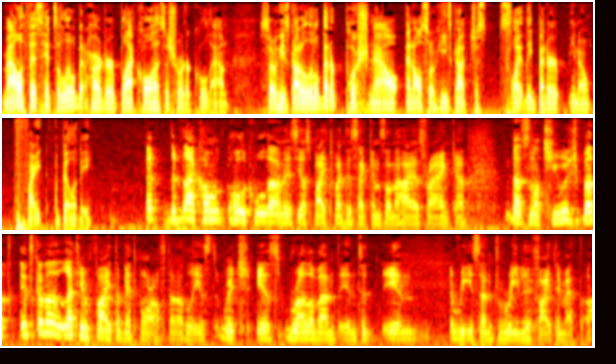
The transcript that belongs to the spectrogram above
Malefice hits a little bit harder. Black Hole has a shorter cooldown. So he's got a little better push now, and also he's got just slightly better, you know, fight ability. Uh, the black hole, hole cooldown is just by 20 seconds on the highest rank, and that's not huge, but it's gonna let him fight a bit more often at least, which is relevant into in recent really fighty meta.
